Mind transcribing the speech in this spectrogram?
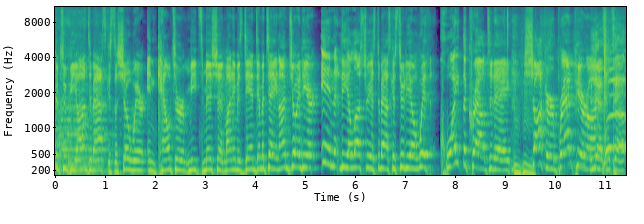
Welcome to Beyond Damascus, the show where encounter meets mission. My name is Dan DeMatte, and I'm joined here in the illustrious Damascus studio with quite the crowd today. Mm-hmm. Shocker, Brad Piron, Yes, what's up?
